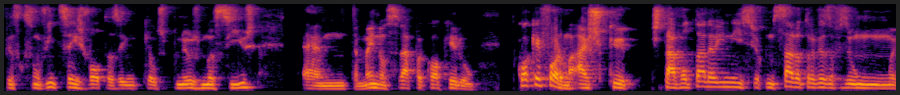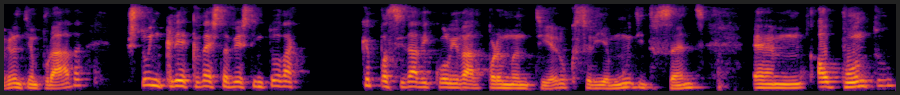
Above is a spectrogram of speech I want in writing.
penso que são 26 voltas em aqueles pneus macios, um, também não será para qualquer um. De qualquer forma, acho que está a voltar ao início, a começar outra vez a fazer uma grande temporada. Estou em crer que desta vez tem toda a capacidade e qualidade para manter, o que seria muito interessante, um, ao ponto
